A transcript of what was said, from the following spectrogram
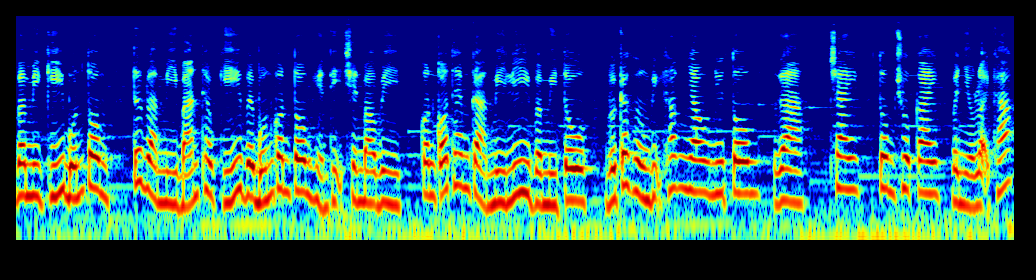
và mì ký 4 tôm, tức là mì bán theo ký với 4 con tôm hiển thị trên bao bì, còn có thêm cả mì ly và mì tô với các hương vị khác nhau như tôm, gà, chay, tôm chua cay và nhiều loại khác.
